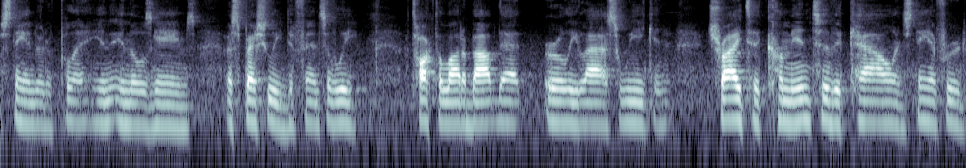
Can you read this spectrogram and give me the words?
standard of play in, in those games, especially defensively. I talked a lot about that early last week and tried to come into the Cal and Stanford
